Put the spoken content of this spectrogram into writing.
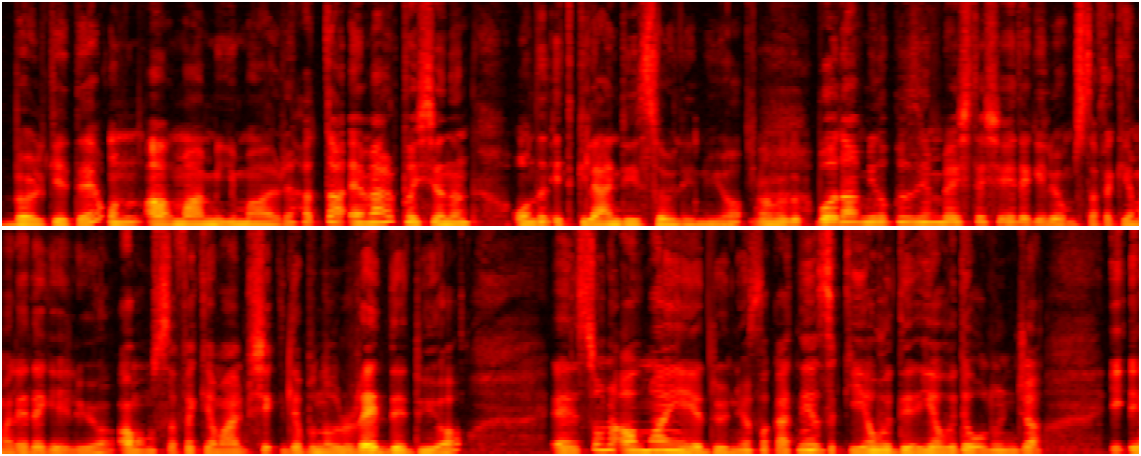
bölgede. Onun Alman mimarı hatta Enver Paşa'nın ondan etkilendiği söyleniyor. Anladım. Bu adam 1925'te şeye de geliyor Mustafa Kemal'e de geliyor ama Mustafa Kemal bir şekilde bunu reddediyor. E, sonra Almanya'ya dönüyor fakat ne yazık ki Yahudi. Yahudi olunca e,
